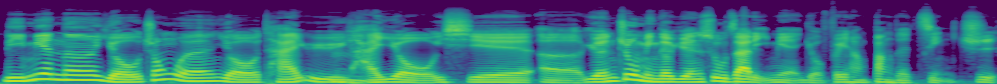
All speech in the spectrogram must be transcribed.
里面呢有中文，有台语，还有一些呃原住民的元素在里面，有非常棒的景致。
